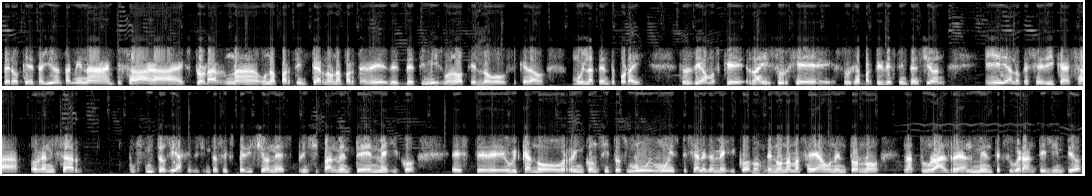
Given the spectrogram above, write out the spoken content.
pero que te ayudan también a empezar a, explorar una, una parte interna, una parte de, de, ti mismo, ¿no? Que luego se queda muy latente por ahí. Entonces digamos que Raíz surge, surge a partir de esta intención y a lo que se dedica es a organizar distintos viajes, distintas expediciones, principalmente en México, este, ubicando rinconcitos muy, muy especiales de México, donde no nada más haya un entorno natural realmente exuberante y limpio,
